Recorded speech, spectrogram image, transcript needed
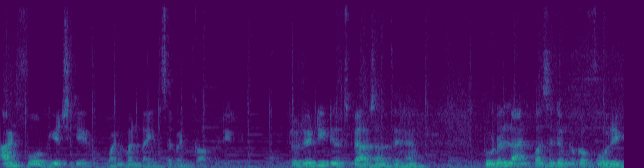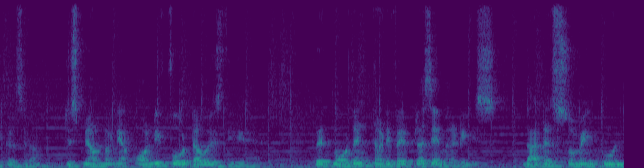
area of 909 carpet and 4 BHK 1197 carpet area. Project details पे आ जाते हैं। टोटल लैंड पार्सल हम लोग का फोर एकर्स का, जिसमें हम लोग ने ओनली फोर टावर्स दिए हैं with more than thirty five plus amenities that is swimming pool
